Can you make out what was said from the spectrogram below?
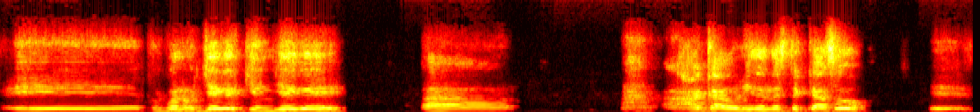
eh, pues bueno, llegue quien llegue a, a Carolina en este caso, eh,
